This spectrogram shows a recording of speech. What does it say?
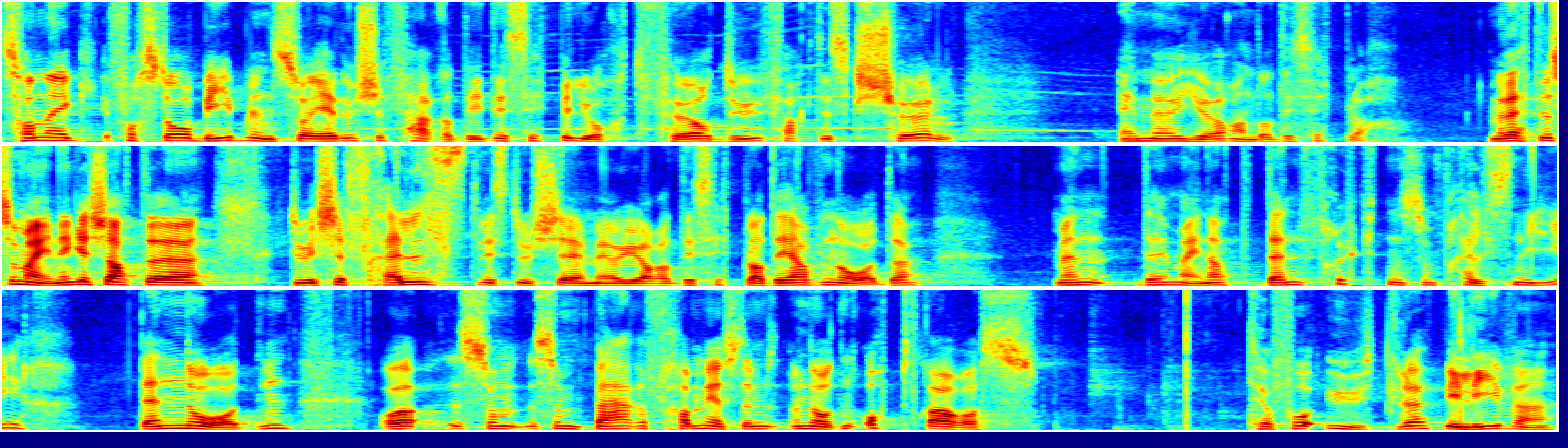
Sånn jeg forstår Bibelen, så er du ikke ferdig disippelgjort før du faktisk sjøl er med å gjøre andre disipler. Med dette så mener jeg ikke at uh, du ikke er frelst hvis du ikke er med å gjøre disipler. Det er av nåde. Men det jeg mener at den frukten som frelsen gir, den nåden som, som, bærer fram i oss, den nåden oppdrar oss til å få utløp i livet,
